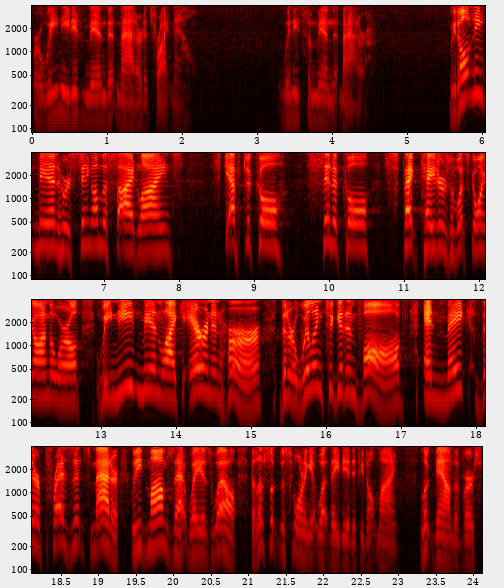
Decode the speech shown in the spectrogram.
where we needed men that mattered, it's right now. We need some men that matter. We don't need men who are sitting on the sidelines, skeptical, cynical spectators of what's going on in the world. We need men like Aaron and Hur that are willing to get involved and make their presence matter. We need moms that way as well. But let's look this morning at what they did, if you don't mind. Look down to verse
